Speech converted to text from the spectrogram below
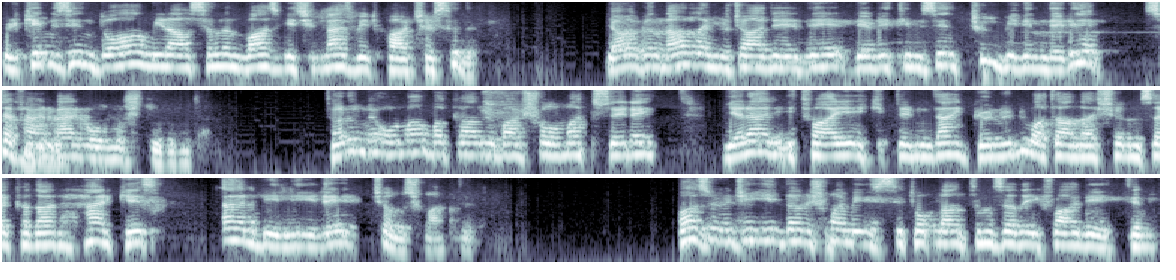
ülkemizin doğal mirasının vazgeçilmez bir parçasıdır. Yangınlarla mücadelede devletimizin tüm bilimleri seferber olmuş durumda. Tarım ve Orman Bakanlığı başta olmak üzere yerel itfaiye ekiplerinden gönüllü vatandaşlarımıza kadar herkes el birliğiyle çalışmaktadır. Az önce İl Danışma Meclisi toplantımıza da ifade ettim.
